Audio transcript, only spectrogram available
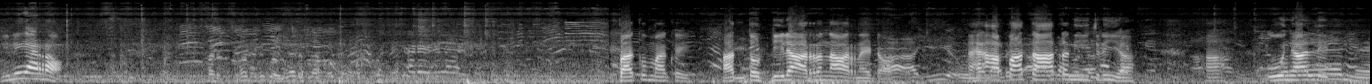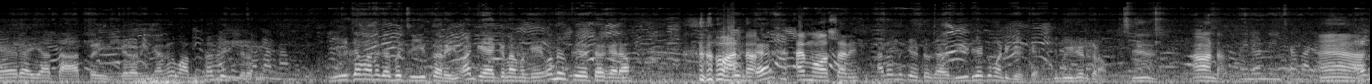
നിന്നെ. കാരണോ ഉപ്പാക്കും ഉമ്മാക്കോയ് ആ തൊട്ടിയിൽ ആടറെന്നാ പറഞ്ഞ കേട്ടോ അപ്പൊ ആ താത്ത നീച്ചിടില്ല ആ ഊഞ്ഞാലിൽ. നേരായി ആ താത്ത ഇരിക്കലോ ഞങ്ങൾ വന്നത് നീറ്റ പറഞ്ഞ ചിലപ്പോ ചീത്ത അറിയും ആ കേക്കണം നമുക്ക് ഒന്ന് കേട്ടോ വേണ്ട. അത് മോശാണ് അതൊന്ന് കേട്ടോ വീഡിയോക്ക് വേണ്ടി കേൾക്കാം ഇത് വീഡിയോ എടുക്കണം. വേണ്ട. അത്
